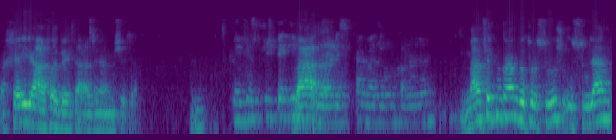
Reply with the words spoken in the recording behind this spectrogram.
و خیلی حرفای بهتر از اینا میشه زد. و من فکر می‌کنم دکتر سروش اصولا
